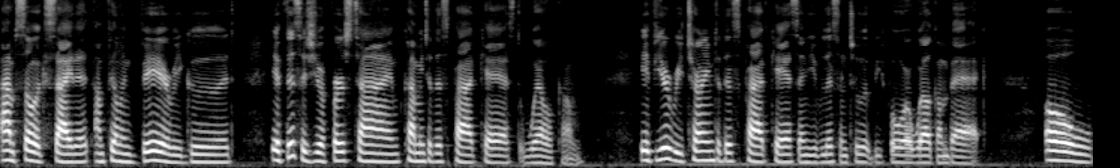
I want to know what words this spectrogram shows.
I'm so excited. I'm feeling very good. If this is your first time coming to this podcast, welcome. If you're returning to this podcast and you've listened to it before, welcome back. Oh,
